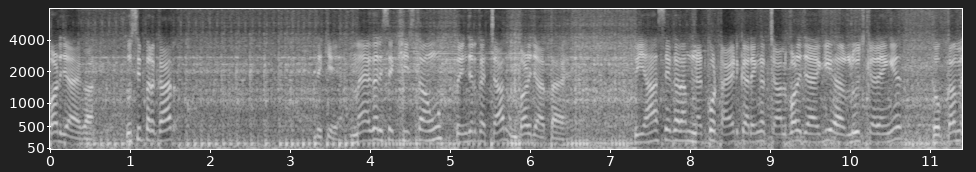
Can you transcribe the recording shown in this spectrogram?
बढ़ जाएगा। उसी प्रकार देखिए, मैं अगर इसे खींचता हूँ तो इंजन का चाल बढ़ जाता है। तो यहाँ से अगर हम नट को टाइट करेंगे, चाल बढ़ जाएगी और लूज करेंगे तो कम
